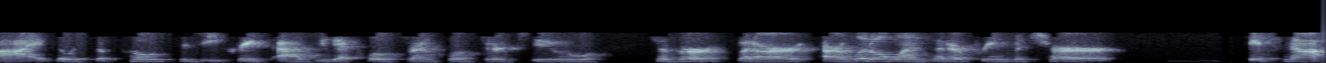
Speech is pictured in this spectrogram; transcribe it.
tie. So it's supposed to decrease as you get closer and closer to, to birth. But our, our little ones that are premature, it's not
